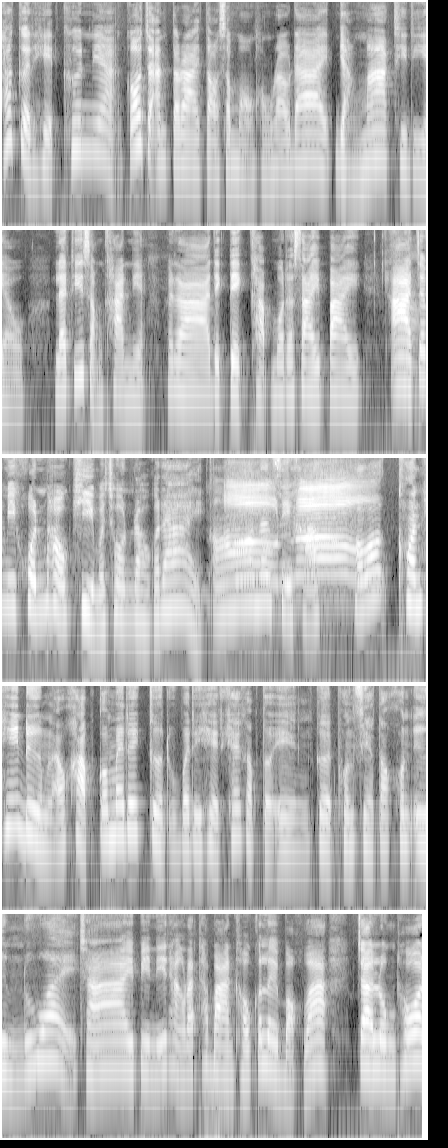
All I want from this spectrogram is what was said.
ถ้าเกิดเหตุขึ้นเนี่ยก็จะอันตรายต่อสมองของเราได้อย่างมากทีเดียว และที่สำคัญเนี่ยเวลาเด็กๆขับมอเตอร์ไซค์ไป อาจจะมีคนเมาขี่มาชนเราก็ได้ อ๋อ นั่นสิคะ เพราะว่าคนที่ดื่มแล้วขับก็ไม่ได้เกิดอุบัติเหตุแค่กับตัวเอง เกิดผลเสียต่อคนอื่นด้วย ใช่ ปีนี้ทางรัฐบาลเขาก็เลยบอกว่าจะลงโทษ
